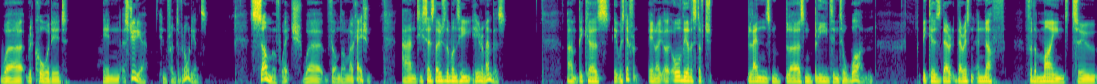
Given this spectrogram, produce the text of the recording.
were recorded in a studio in front of an audience, some of which were filmed on location, and he says those are the ones he he remembers um, because it was different. You know, all the other stuff just blends and blurs and bleeds into one because there there isn't enough for the mind to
